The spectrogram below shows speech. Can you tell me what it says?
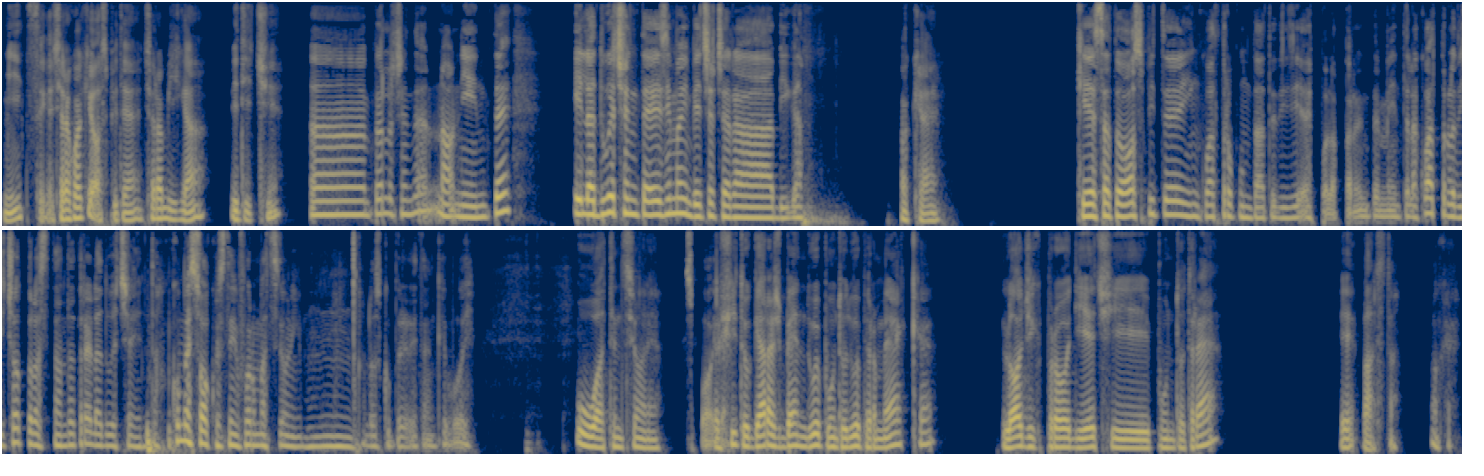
Mizzica. C'era qualche ospite? C'era Biga? Viticci? Eh, per la centesima, no, niente. E la duecentesima invece c'era Biga, Ok. Che è stato ospite in quattro puntate di Apple apparentemente. La 4, la 18, la 73 e la 200. Come so queste informazioni? Mm, lo scoprirete anche voi. Uh, attenzione. È Spoiler. uscito GarageBand 2.2 per Mac, Logic Pro 10.3 e basta. Ok.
